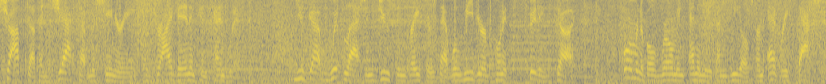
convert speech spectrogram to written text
chopped up, and jacked up machinery to drive in and contend with. You've got whiplash-inducing racers that will leave your opponent spitting dust. Formidable roaming enemies on wheels from every faction.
